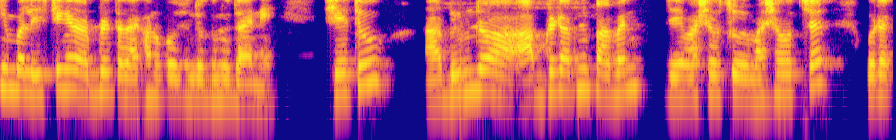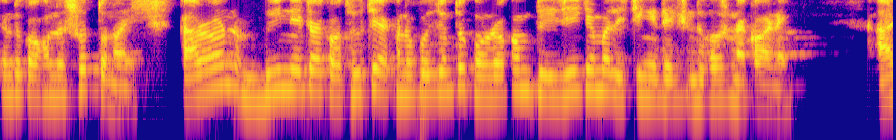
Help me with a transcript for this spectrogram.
কিংবা লিস্টিং এর আপডেট তারা এখনও পর্যন্ত কিন্তু দেয়নি। সেহেতু বিভিন্ন আপডেট আপনি পাবেন, যে মাসে হচ্ছে, ওই মাসে হচ্ছে, ওটা কিন্তু কখনো সত্য নয়। কারণ বি নেটওয়ার্ক অথরিটি এখনও পর্যন্ত কোন রকম টিজি কিংবা লিস্টিং এর ডেট কিন্তু ঘোষণা করেনি। আর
